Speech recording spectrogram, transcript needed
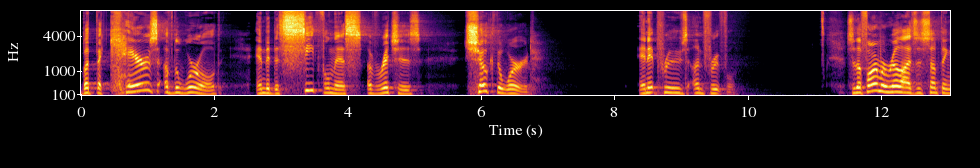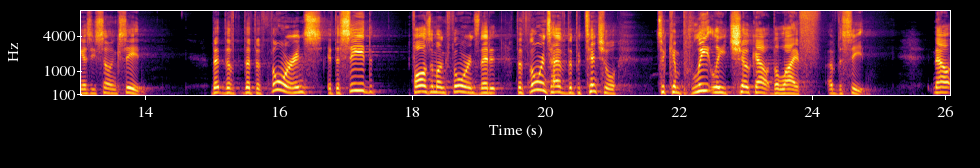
But the cares of the world and the deceitfulness of riches choke the word, and it proves unfruitful. So the farmer realizes something as he's sowing seed that the, that the thorns, if the seed falls among thorns, that it, the thorns have the potential to completely choke out the life of the seed. Now,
